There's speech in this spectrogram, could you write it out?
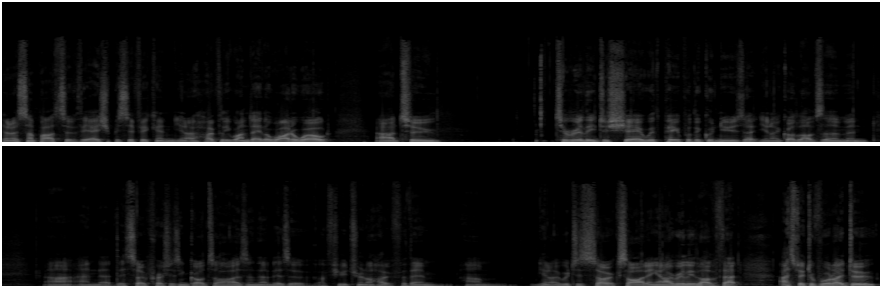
you know, some parts of the Asia Pacific, and you know, hopefully one day the wider world, uh, to to really just share with people the good news that you know God loves them and uh, and that they're so precious in God's eyes, and that there's a, a future and a hope for them. Um, you know, which is so exciting, and I really love that aspect of what I do.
